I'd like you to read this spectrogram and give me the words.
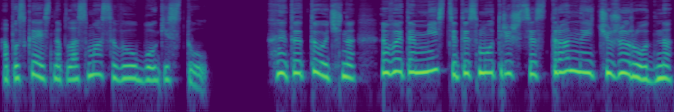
опускаясь на пластмассовый убогий стул. «Это точно. В этом месте ты смотришься странно и чужеродно»,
